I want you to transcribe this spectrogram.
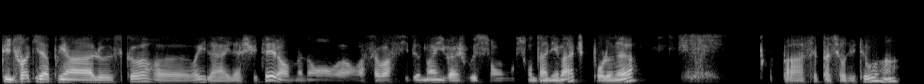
Puis une fois qu'il a pris le score, euh, oui, il a, chuté. Alors maintenant, on va savoir si demain il va jouer son, son dernier match pour l'honneur pas, c'est pas sûr du tout. Hein.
